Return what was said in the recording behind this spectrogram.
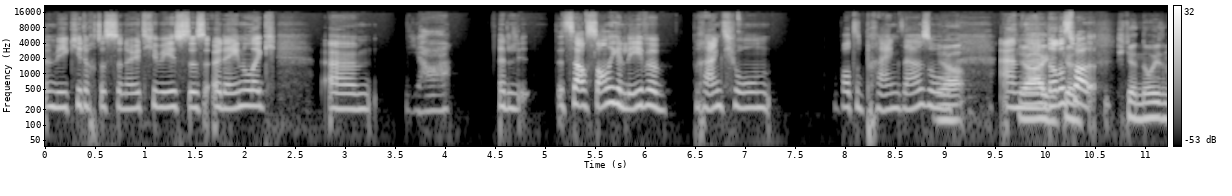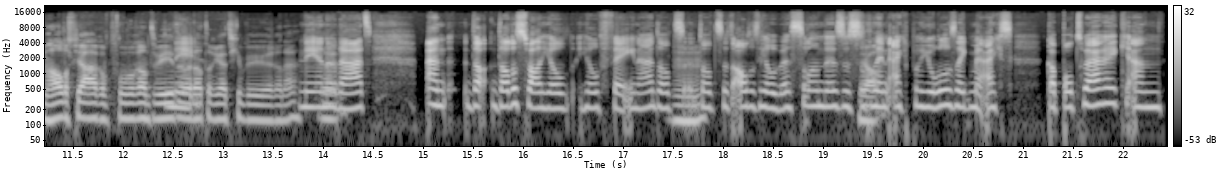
een weekje ertussenuit geweest. Dus uiteindelijk, ja, het, het, zelfstandige leven brengt gewoon wat het brengt. Hè, zo. Ja. En uh, dat is kunt, wel... Je kunt nooit een half jaar op voorhand weten wat er gaat gebeuren. Hè? Nee, inderdaad. En dat, dat is wel heel, heel fijn, hè? Dat, mm dat het altijd heel wisselend is. Dus er zijn echt periodes dat ik me echt kapot werk en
